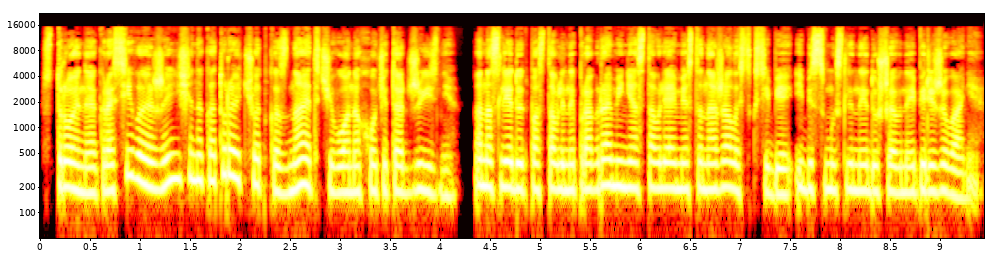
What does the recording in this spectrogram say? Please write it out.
Стройная, красивая женщина, которая четко знает, чего она хочет от жизни. Она следует поставленной программе, не оставляя места на жалость к себе и бессмысленные душевные переживания.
